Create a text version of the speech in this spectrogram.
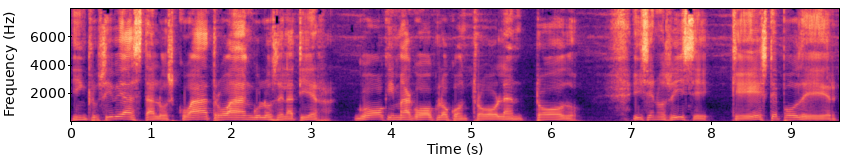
inclusive hasta los cuatro ángulos de la tierra. Gog y Magog lo controlan todo. Y se nos dice que este poder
